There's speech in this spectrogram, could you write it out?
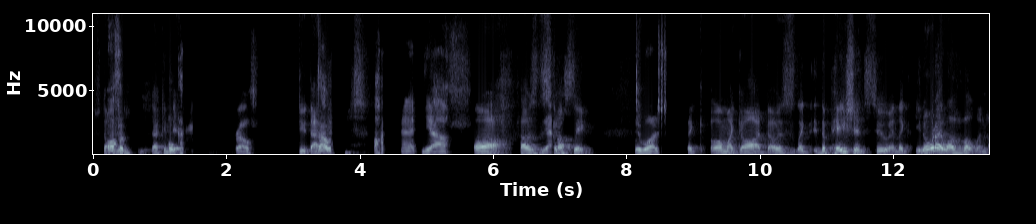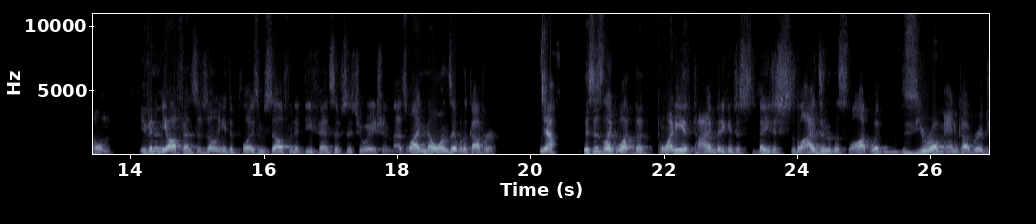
Stone Off a- secondary. Bro, Dude, that, That That- yeah, oh, that was Yeah. disgusting. it was. Like, oh my god, that was like the patience too. And like, you know what I love about Lindholm? Even in the offensive zone, he deploys himself in a defensive situation. That's why no one's able to cover him. Yeah, This is like what the twentieth time that he can just that he just slides into the slot with zero man coverage.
